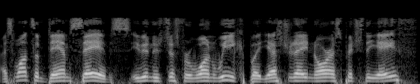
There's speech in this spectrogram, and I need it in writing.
I just want some damn saves, even if it's just for one week. But yesterday Norris pitched the eighth,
